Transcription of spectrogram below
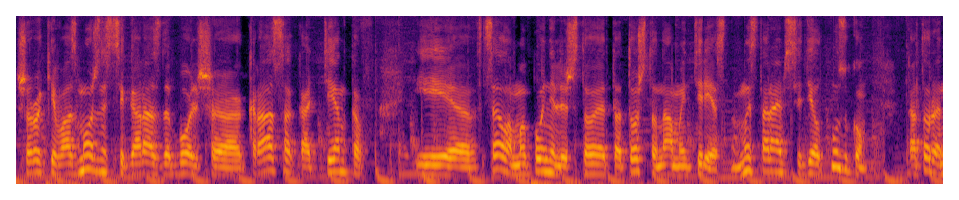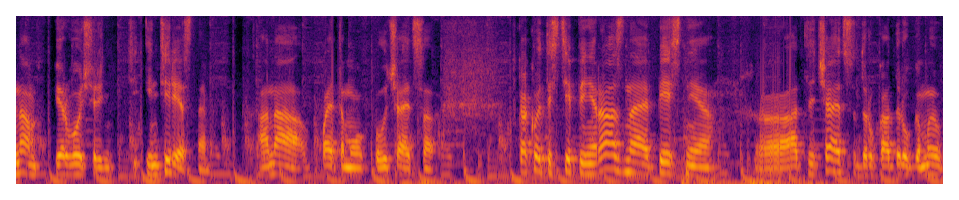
широкие возможности, гораздо больше красок, оттенков, и в целом мы поняли, что это то, что нам интересно. Мы стараемся делать музыку, которая нам в первую очередь интересна. Она поэтому получается в какой-то степени разная, песни Э, отличаются друг от друга. Мы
